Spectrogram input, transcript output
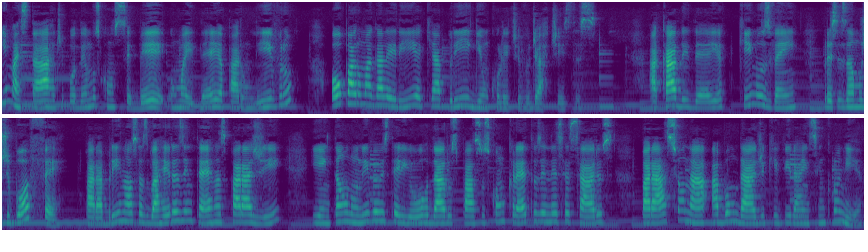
E mais tarde, podemos conceber uma ideia para um livro ou para uma galeria que abrigue um coletivo de artistas. A cada ideia que nos vem, precisamos de boa fé para abrir nossas barreiras internas para agir e então, no nível exterior, dar os passos concretos e necessários para acionar a bondade que virá em sincronia.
